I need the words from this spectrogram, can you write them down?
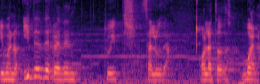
Y bueno, y de Red en Twitch saluda. Hola a todos. Bueno,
